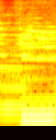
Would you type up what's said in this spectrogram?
Bye.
